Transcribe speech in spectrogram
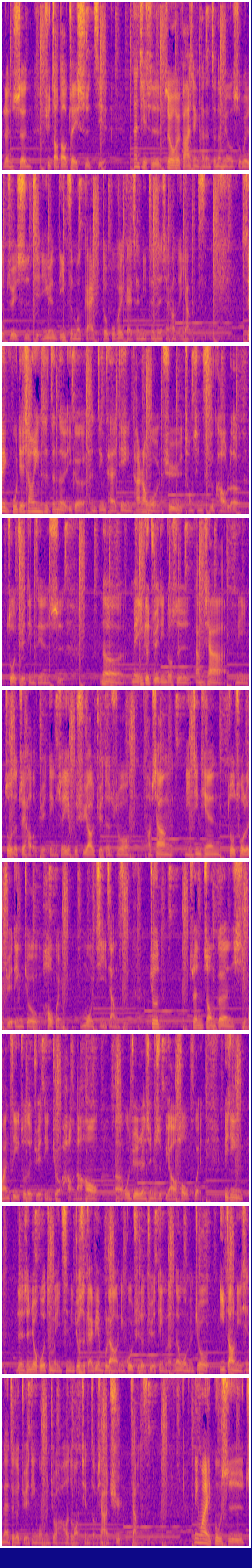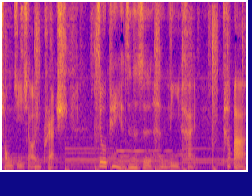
人生去找到最世界，但其实最后会发现，可能真的没有所谓的最世界，因为你怎么改都不会改成你真正想要的样子。所以蝴蝶效应是真的一个很精彩的电影，它让我去重新思考了做决定这件事。那每一个决定都是当下你做的最好的决定，所以也不需要觉得说好像你今天做错了决定就后悔莫及这样子，就尊重跟喜欢自己做的决定就好。然后呃，我觉得人生就是不要后悔，毕竟人生就活这么一次，你就是改变不了你过去的决定了。那我们就依照你现在这个决定，我们就好好的往前走下去这样子。另外一部是冲击效应 （Crash）。这部片也真的是很厉害，他把，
